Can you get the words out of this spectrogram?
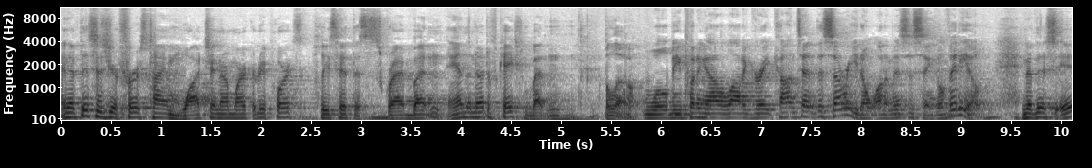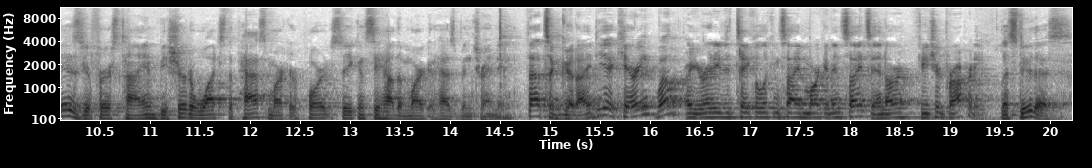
And if this is your first time watching our market reports, please hit the subscribe button and the notification button below. We'll be putting out a lot of great content this summer. You don't want to miss a single video. And if this is your first time, be sure to watch the past market reports so you can see how the market has been trending. That's a good idea, Kerry. Well, are you ready to take a look inside Market Insights and our featured property? Let's do this.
